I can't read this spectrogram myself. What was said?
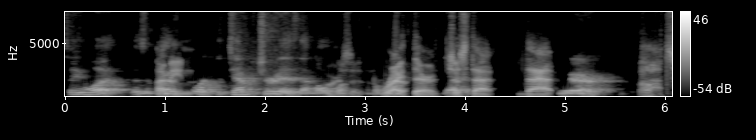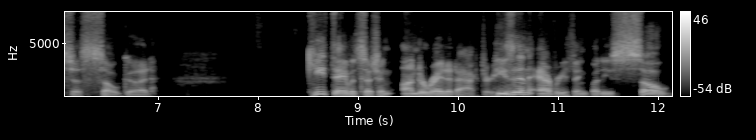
Tell you what, doesn't I mean- what the temperature is. That is right there just that that There. oh it's just so good keith david's such an underrated actor he's in everything but he's so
